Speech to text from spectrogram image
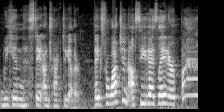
we can stay on track together. Thanks for watching. I'll see you guys later. Bye.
